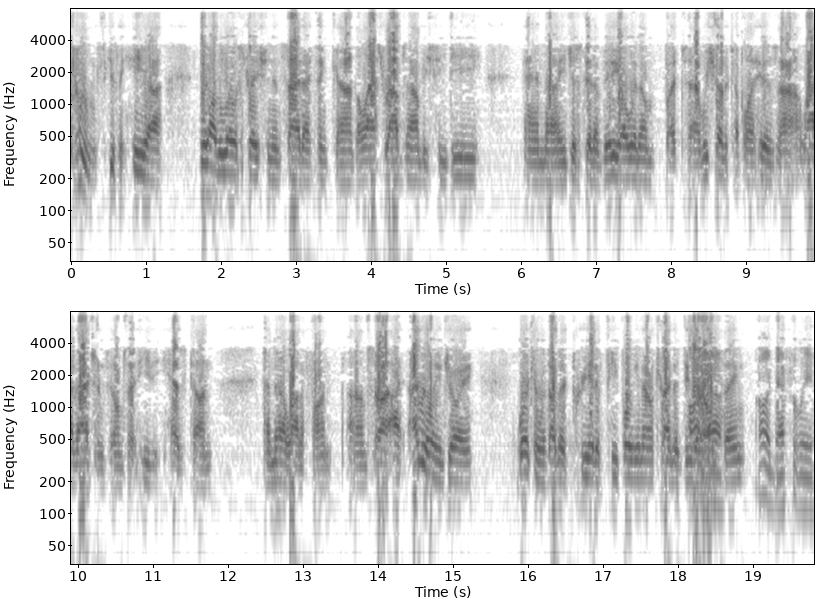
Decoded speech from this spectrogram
excuse me, he uh, did all the illustration inside. I think uh, the last Rob Zombie CD, and uh, he just did a video with him. But uh, we showed a couple of his uh, live action films that he has done, and they're a lot of fun. Um, so I, I really enjoy working with other creative people, you know, trying to do Oh, their yeah. own thing. Oh, definitely.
